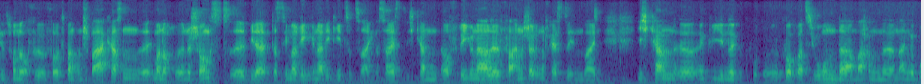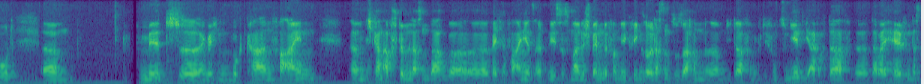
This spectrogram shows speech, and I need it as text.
insbesondere auch für Volksbanken und Sparkassen immer noch eine Chance, wieder das Thema Regionalität zu zeigen. Das heißt, ich kann auf regionale Veranstaltungen und Feste hinweisen. Ich kann irgendwie eine Ko Kooperation da machen, ein Angebot. Ähm, mit äh, irgendwelchen lokalen Vereinen. Ähm, ich kann abstimmen lassen darüber, äh, welcher Verein jetzt als nächstes mal eine Spende von mir kriegen soll. Das sind so Sachen, ähm, die da vernünftig funktionieren, die einfach da, äh, dabei helfen, das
